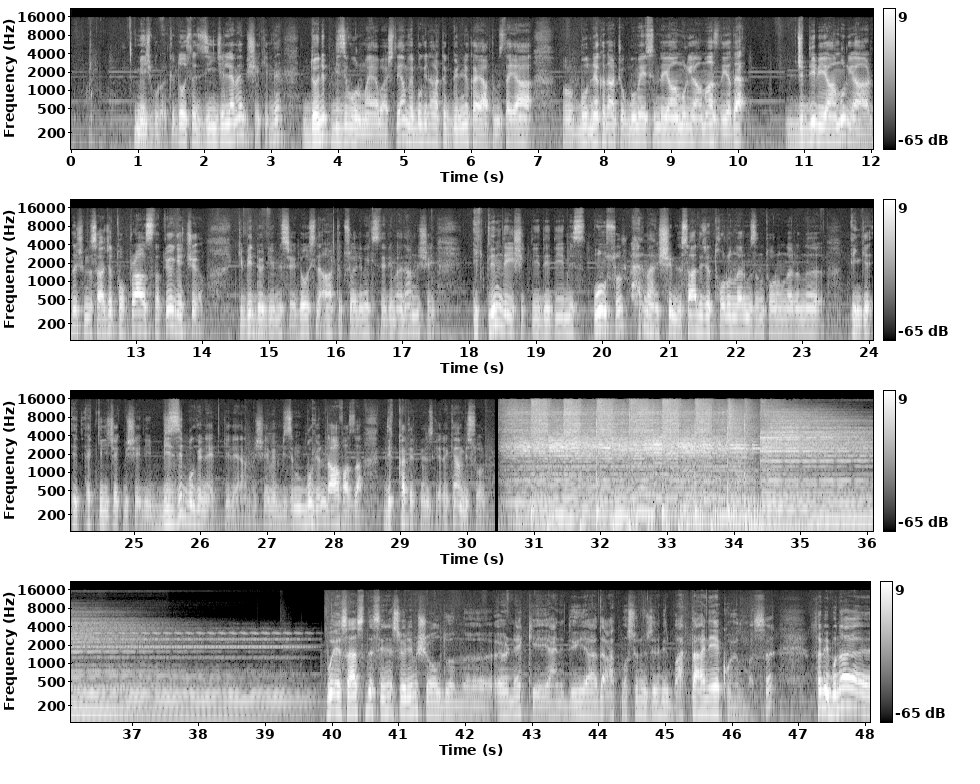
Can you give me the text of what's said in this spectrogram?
mecbur akıyor. Dolayısıyla zincirleme bir şekilde dönüp bizi vurmaya başlayan ve bugün artık günlük hayatımızda ya bu ne kadar çok bu mevsimde yağmur yağmazdı ya da ciddi bir yağmur yağardı. Şimdi sadece toprağı ıslatıyor geçiyor gibi dediğimiz şey. Dolayısıyla artık söylemek istediğim önemli şey iklim değişikliği dediğimiz unsur hemen şimdi sadece torunlarımızın torunlarını etkileyecek bir şey değil. Bizi bugün etkileyen bir şey ve bizim bugün daha fazla dikkat etmemiz gereken bir sorun. Bu esasında senin söylemiş olduğun e, örnek ki yani dünyada atmosferin üzerine bir battaniye koyulması. Tabii buna e,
